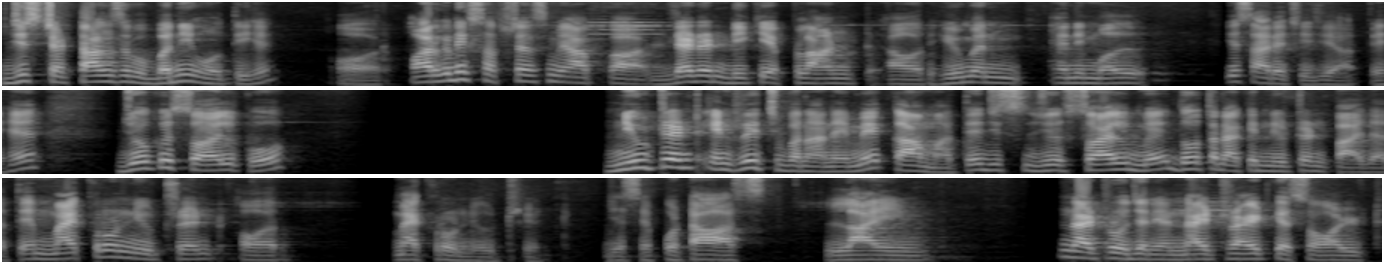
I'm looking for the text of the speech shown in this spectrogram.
जिस चट्टान से वो बनी होती है, और ऑर्गेनिक सब्सटेंस में आपका डेड एंड डीके प्लांट और ह्यूमन एनिमल ये सारे चीज़ें आते हैं, जो कि सॉइल को न्यूट्रेंट इनरिच बनाने में काम आते हैं, जिस, जो सॉइल में दो तरह के न्यूट्रेंट पाए जाते हैं माइक्रो न्यूट्रेंट और मैक्रो न्यूट्रेंट जैसे पोटास लाइम नाइट्रोजन या नाइट्राइट के सॉल्ट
